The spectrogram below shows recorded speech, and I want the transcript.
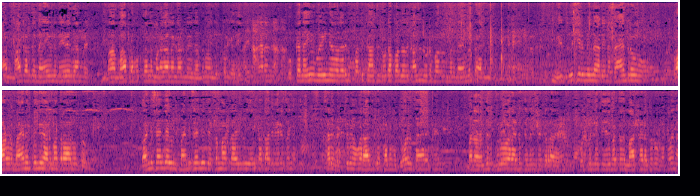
వాళ్ళు మాట్లాడితే నయంని మేమే దాన్ని మా మా ప్రభుత్వాన్ని మునగాలం కాదు మేము చంపినామని చెప్తారు కానీ ఒక్క నయం పోయిన గారికి ప్రతి కాన్సు నూట పంతొమ్మిది కాన్సు నూట పంతొమ్మిది మంది నయంగా తయారు చేసింది. మీరు చూసిరు నిన్న నిన్న సాయంత్రం వాడు మైనపల్లి హనుమంతరావు అని ఉంటాడు. బండి సంజయ్ గురించి బండి సంజయ్ ఎట్లా మాట్లాడిండు ఏం కథ అది వేరే సంగతి. సరే వ్యక్తులు ఒక రాజకీయ పట్టకు దూరం తయారైపోయింది. మన అందరి గురువు అంటే చంద్రశేఖర్ రావు పొద్దున్న ఏది పడుతుంది మాట్లాడతారు ఒక రకమైన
